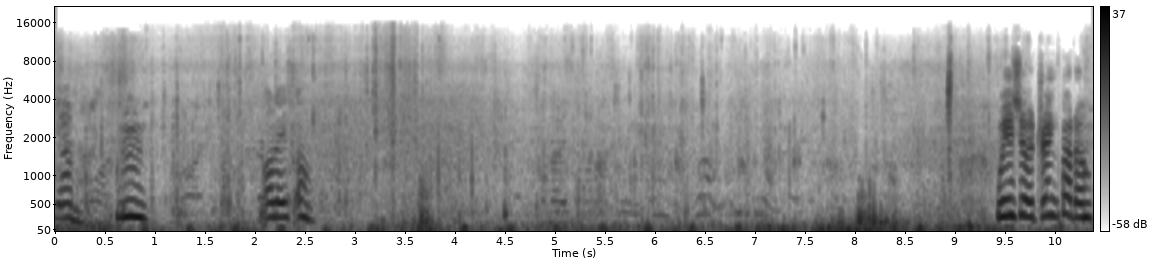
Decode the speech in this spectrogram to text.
Yum. Mmm. Lollies. Oh. Where's your drink bottle?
